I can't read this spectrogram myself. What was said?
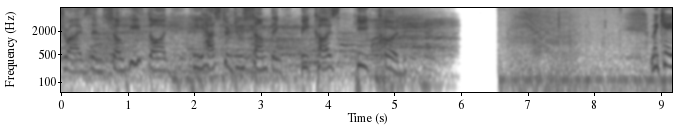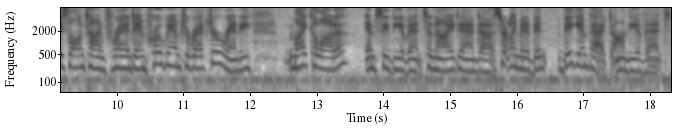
drives, and so he thought he has to do something because he could. McKay's longtime friend and program director, Randy Mike Culotta, emceed the event tonight and uh, certainly made a bin, big impact on the event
